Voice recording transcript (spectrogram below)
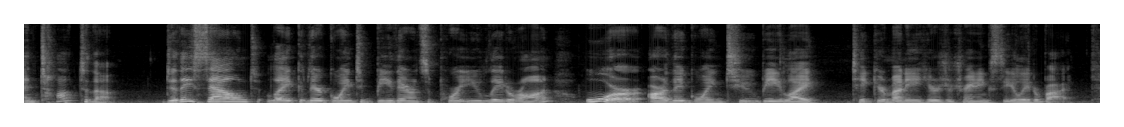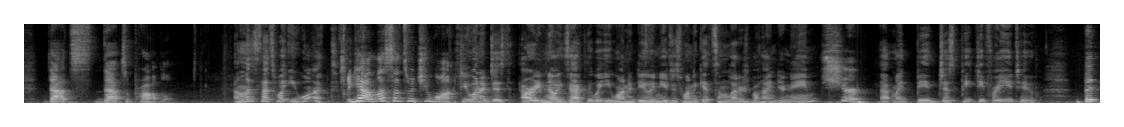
and talk to them? Do they sound like they're going to be there and support you later on? Or are they going to be like, take your money, here's your training, see you later, bye? That's that's a problem. Unless that's what you want. Yeah, unless that's what you want. If you want to just already know exactly what you want to do and you just want to get some letters behind your name, Sure. that might be just peachy for you too. But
